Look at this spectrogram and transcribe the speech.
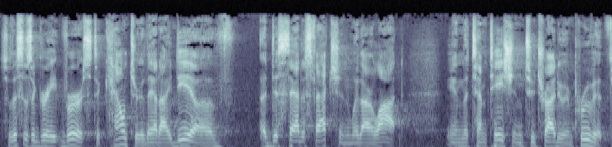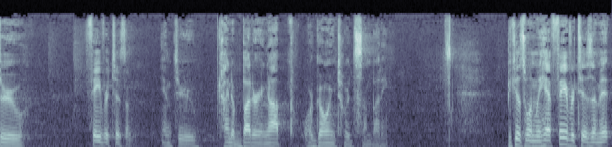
So, this is a great verse to counter that idea of a dissatisfaction with our lot and the temptation to try to improve it through favoritism and through kind of buttering up or going towards somebody. Because when we have favoritism, it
